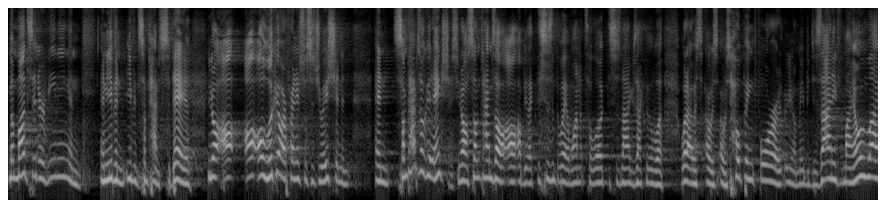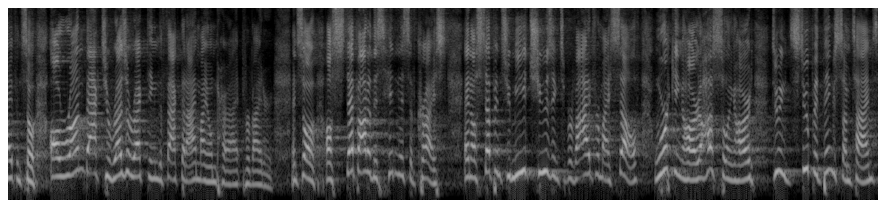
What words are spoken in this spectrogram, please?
the months intervening, and and even even sometimes today, you know, I'll, I'll look at our financial situation and and sometimes I'll get anxious. You know, sometimes I'll, I'll, be like, this isn't the way I want it to look. This is not exactly what, what I, was, I, was, I was hoping for, or, you know, maybe designing for my own life. And so I'll run back to resurrecting the fact that I'm my own provider. And so I'll step out of this hiddenness of Christ and I'll step into me choosing to provide for myself, working hard, hustling hard, doing stupid things sometimes.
